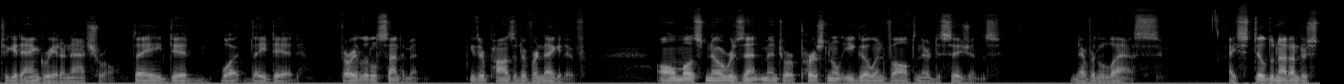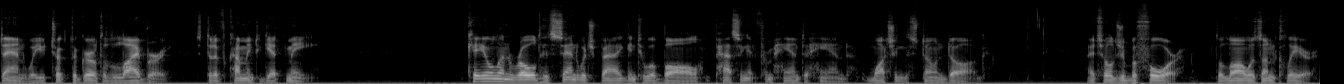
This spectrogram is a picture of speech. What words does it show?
to get angry at a natural. They did what they did. Very little sentiment, either positive or negative. Almost no resentment or personal ego involved in their decisions. Nevertheless, I still do not understand why you took the girl to the library instead of coming to get me. Kaelin rolled his sandwich bag into a ball, passing it from hand to hand, watching the stone dog. I told you before, the law was unclear.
